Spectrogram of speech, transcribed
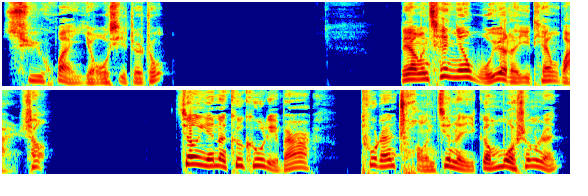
虚幻游戏之中。两千年五月的一天晚上，姜岩的 QQ 里边突然闯进了一个陌生人，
